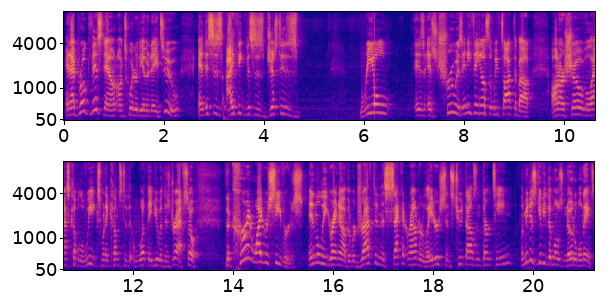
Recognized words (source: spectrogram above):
And I broke this down on Twitter the other day too, and this is I think this is just as real is as true as anything else that we've talked about on our show over the last couple of weeks when it comes to the, what they do with this draft. So, the current wide receivers in the league right now that were drafted in the second round or later since 2013, let me just give you the most notable names.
